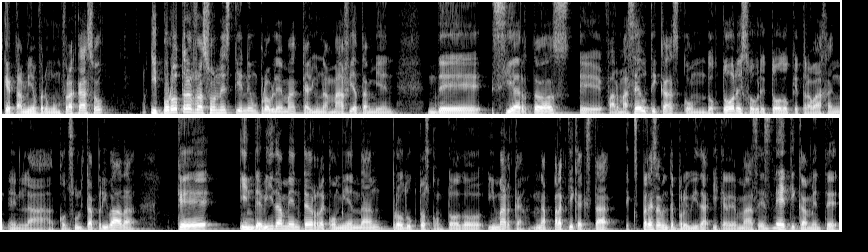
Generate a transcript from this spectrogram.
que también fueron un fracaso. Y por otras razones tiene un problema, que hay una mafia también de ciertas eh, farmacéuticas, con doctores sobre todo, que trabajan en la consulta privada, que indebidamente recomiendan productos con todo y marca. Una práctica que está expresamente prohibida y que además es éticamente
